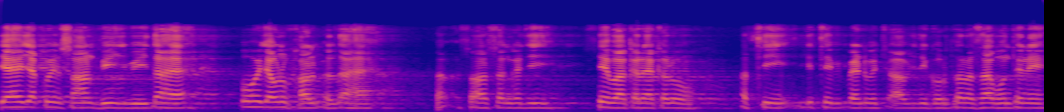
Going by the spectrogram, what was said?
ਜਿਹੋ ਜਿਹਾ ਕੋਈ ਇਨਸਾਨ ਬੀਜ ਬੀਜਦਾ ਹੈ, ਉਹ ਜਿਹਾ ਉਹਨੂੰ ਫਲ ਮਿਲਦਾ ਹੈ। ਸਾਧ ਸੰਗਤ ਜੀ, ਸੇਵਾ ਕਰਿਆ ਕਰੋ। ਅਸੀਂ ਜਿੱਥੇ ਵੀ ਪਿੰਡ ਵਿੱਚ ਆਪ ਜੀ ਦੀ ਗੁਰਦੁਆਰਾ ਸਾਹਿਬ ਹੁੰਦੇ ਨੇ,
